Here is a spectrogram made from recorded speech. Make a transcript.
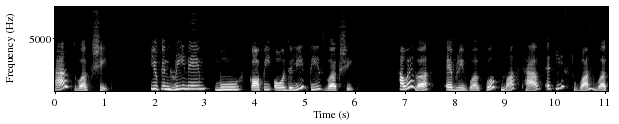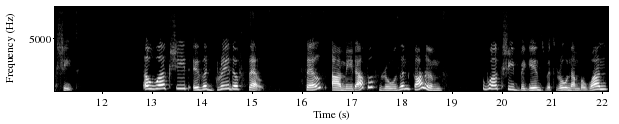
has worksheets. You can rename, move, copy or delete these worksheets. However, every workbook must have at least one worksheet. A worksheet is a grid of cells. Cells are made up of rows and columns. Worksheet begins with row number 1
